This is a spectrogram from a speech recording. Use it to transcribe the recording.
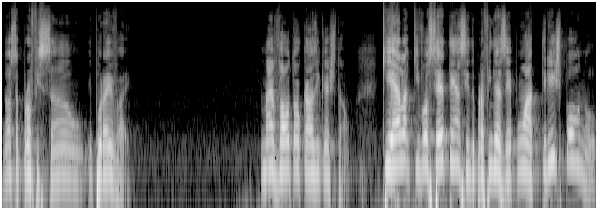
nossa profissão e por aí vai. Mas volta ao caso em questão. Que ela, que você tenha sido, para fim de exemplo, uma atriz pornô.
